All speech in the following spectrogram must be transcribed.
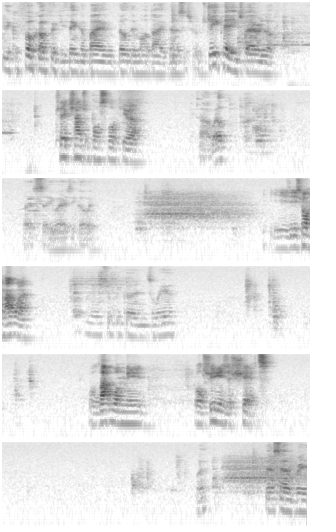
You can fuck off if you think about buying building more diagnosis rooms. GP's fair enough. Take chance of possible cure. I will. Let's see, where is he going? He's gone that way. He should be going to here. Well, that one needs. Well, she needs a shit. That sounds really...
